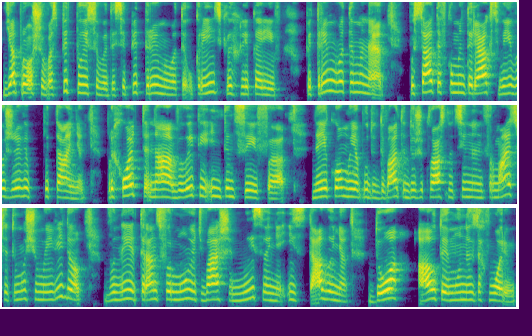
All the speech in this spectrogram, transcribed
Я прошу вас підписуватися, підтримувати українських лікарів, підтримувати мене, писати в коментарях свої важливі питання. Приходьте на великий інтенсив, е, на якому я буду давати дуже класну цінну інформацію, тому що мої відео вони трансформують ваше мислення і ставлення до аутоімунних захворювань.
